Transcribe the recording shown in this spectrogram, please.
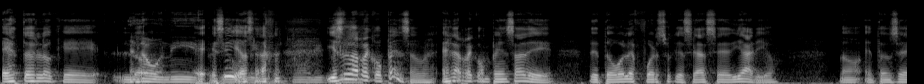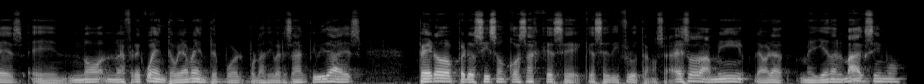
esto es lo que... Lo, es lo bonito. Eh, sí, bonito, o sea, bonito, y esa es la recompensa, pues. es la recompensa de, de todo el esfuerzo que se hace diario ¿no? Entonces, eh, no, no es frecuente, obviamente, por, por las diversas actividades, pero, pero sí son cosas que se, que se disfrutan. O sea, eso a mí, la verdad, me llena al máximo.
